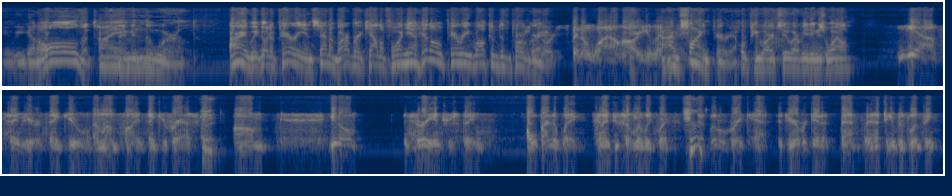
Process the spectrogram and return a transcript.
We got all the time. In the world. All right, we go to Perry in Santa Barbara, California. Hello, Perry. Welcome to the program. George, it's been a while. How are you, my I'm fine, Perry. I hope you are too. Everything's well. Yeah, same here. Thank you. I'm, I'm fine. Thank you for asking. Good. Um, you know, it's very interesting. Oh, by the way, can I do something really quick? Sure. That little gray cat. Did you ever get it back when he was limping?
